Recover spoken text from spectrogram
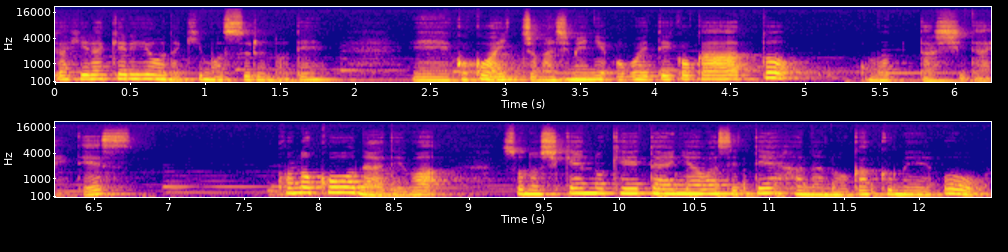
が開けるような気もするのでえー、ここは一丁真面目に覚えていこうかと思った次第です。このコーナーではその試験の形態に合わせて花の学名を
